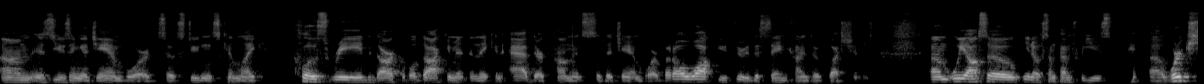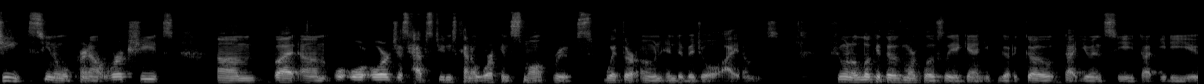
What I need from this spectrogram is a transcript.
um, is using a Jamboard. So students can like close read the archival document and they can add their comments to the Jamboard. But I'll walk you through the same kinds of questions. Um, we also, you know, sometimes we use uh, worksheets, you know, we'll print out worksheets, um, but, um, or, or just have students kind of work in small groups with their own individual items. If you want to look at those more closely, again, you can go to go.unc.edu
